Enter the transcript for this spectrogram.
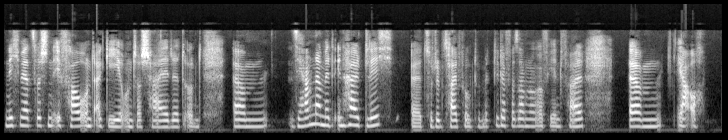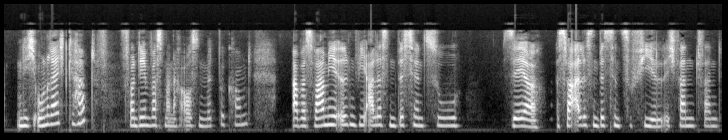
nicht mehr zwischen EV und AG unterscheidet. Und ähm, sie haben damit inhaltlich, äh, zu dem Zeitpunkt der Mitgliederversammlung auf jeden Fall, ähm, ja auch nicht Unrecht gehabt von dem, was man nach außen mitbekommt. Aber es war mir irgendwie alles ein bisschen zu sehr. Es war alles ein bisschen zu viel. Ich fand, fand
